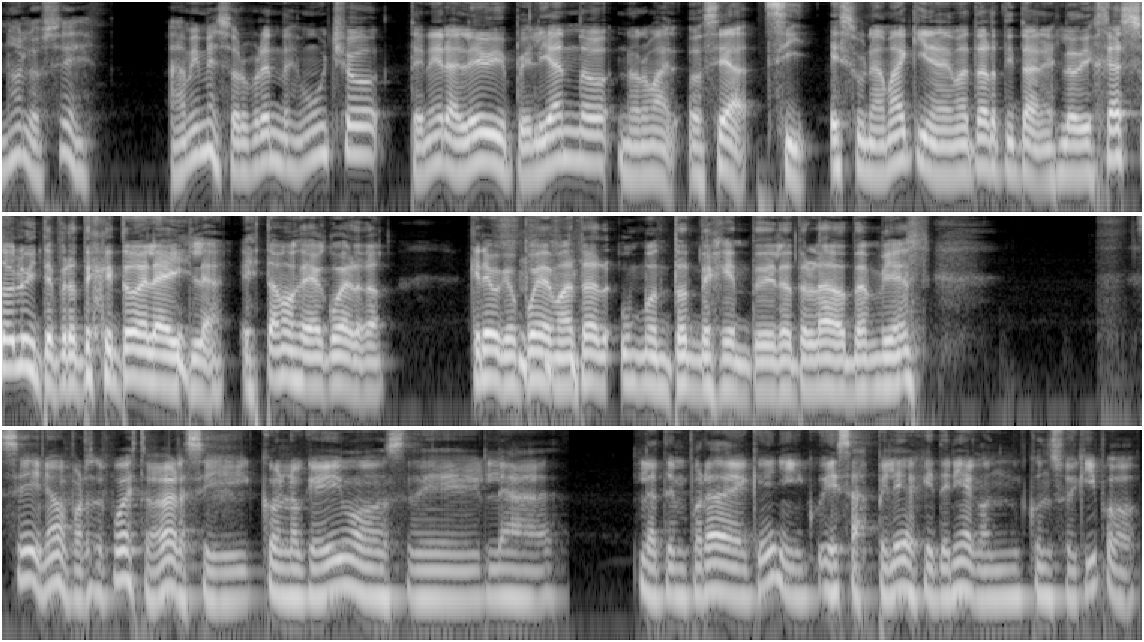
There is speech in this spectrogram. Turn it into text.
No lo sé. A mí me sorprende mucho tener a Levi peleando normal. O sea, sí, es una máquina de matar titanes. Lo dejas solo y te protege toda la isla. Estamos de acuerdo. Creo que puede matar un montón de gente del otro lado también. Sí, no, por supuesto. A ver, si con lo que vimos de la, la temporada de Kenny, esas peleas que tenía con, su equipo,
